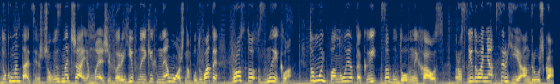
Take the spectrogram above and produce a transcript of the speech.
документація, що визначає межі берегів, на яких не можна будувати, просто зникла. Тому й панує такий забудовний хаос. Розслідування Сергія Андрушка.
